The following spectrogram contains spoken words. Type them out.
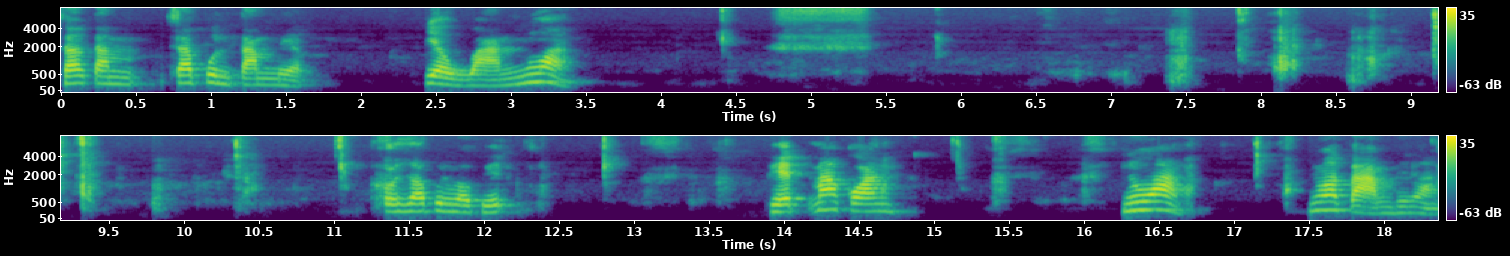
ซาตำซาปุ่นตำแบบเปรี้ยวหวานนัวโอ้ซาปุ่นว่าเผ็ดเผ็ดมากกว่านัวนัวตามพี่น้อง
